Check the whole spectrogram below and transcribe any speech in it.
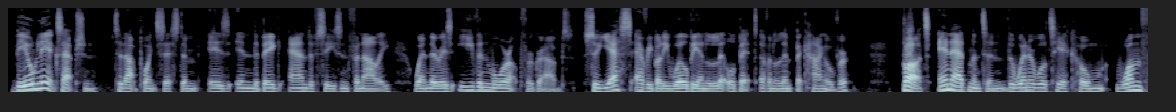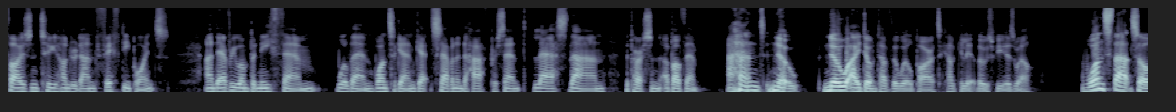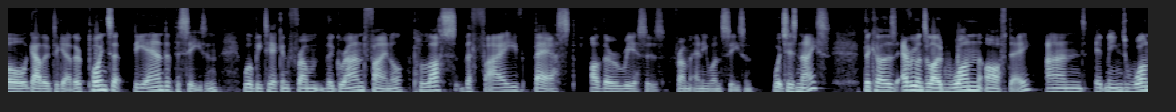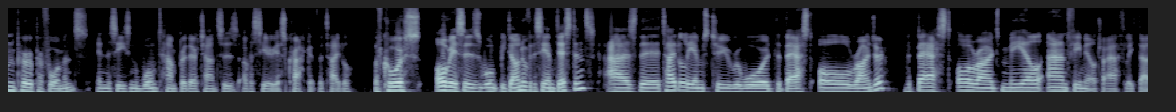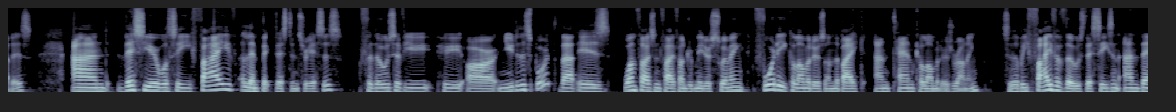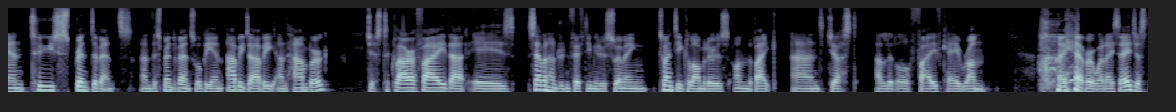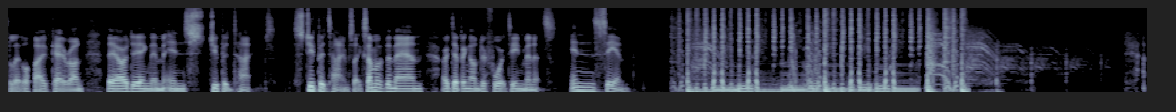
The only exception to that point system is in the big end of season finale when there is even more up for grabs. So, yes, everybody will be in a little bit of an Olympic hangover. But in Edmonton, the winner will take home 1,250 points, and everyone beneath them will then once again get 7.5% less than the person above them. And no, no, I don't have the willpower to calculate those for you as well. Once that's all gathered together, points at the end of the season will be taken from the grand final plus the five best other races from any one season, which is nice because everyone's allowed one off day and it means one per performance in the season won't hamper their chances of a serious crack at the title. Of course, all races won't be done over the same distance, as the title aims to reward the best all rounder, the best all round male and female triathlete, that is. And this year we'll see five Olympic distance races. For those of you who are new to the sport, that is 1,500 metres swimming, 40 kilometres on the bike, and 10 kilometres running. So there'll be five of those this season, and then two sprint events. And the sprint events will be in Abu Dhabi and Hamburg. Just to clarify, that is 750 metres swimming, 20 kilometres on the bike, and just a little 5k run. However, when I say just a little 5k run, they are doing them in stupid times. Stupid times. Like some of the men are dipping under 14 minutes. Insane.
